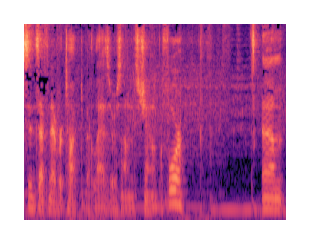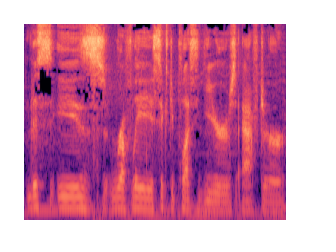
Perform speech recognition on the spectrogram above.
since I've never talked about Lazarus on this channel before, um, this is roughly 60 plus years after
